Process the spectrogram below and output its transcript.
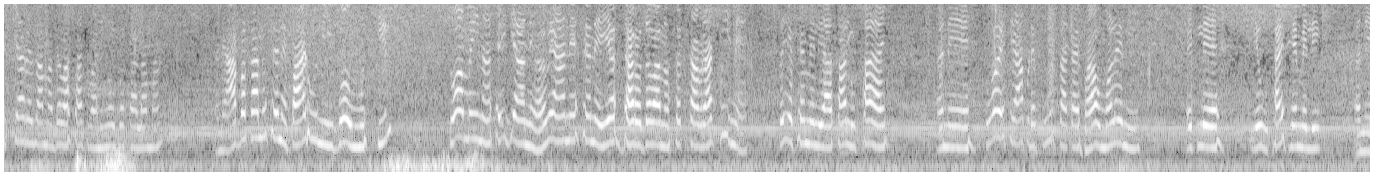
અત્યારે જ આમાં દવા છાંટવાની હોય બકાલામાં. અને આ બકાલું છે ને પાડવું નહીં બહુ મુશ્કેલ. સો મહિના થઈ ગયા અને હવે આને છે ને એક ધારો દવાનો છંટકાવ રાખીને તો એ ફેમિલી આ સારું થાય અને તોય તે આપણે પૂરતા કાંઈ ભાવ મળે નહીં. એટલે એવું થાય ફેમિલી અને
